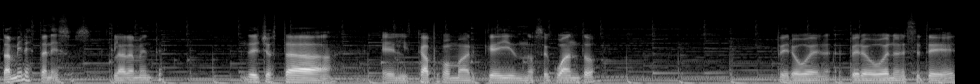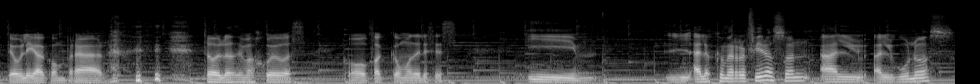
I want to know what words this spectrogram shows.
También están esos, claramente. De hecho está el Capcom Arcade no sé cuánto pero bueno, pero bueno, ese te, obliga a comprar todos los demás juegos como pack como DLCs. Y a los que me refiero son algunos.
